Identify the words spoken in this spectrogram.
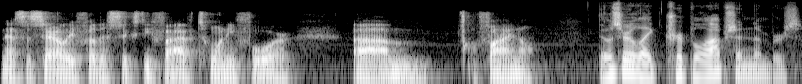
necessarily for the 65-24 um, final. Those are like triple option numbers.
